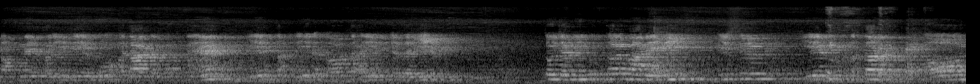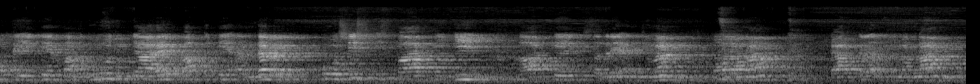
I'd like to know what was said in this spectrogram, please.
اپنے فریضے کو ادا کر سکتے ہیں یہ تحریر اور تحریر کے ذریعے تو جمعیت الطلبہ نے بھی اس یہ مختصر اور یہ کہ محدود کیا ہے وقت کے اندر کوشش اس بات کی کی آپ کے صدر انجمن مولانا ڈاکٹر عبد المنان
